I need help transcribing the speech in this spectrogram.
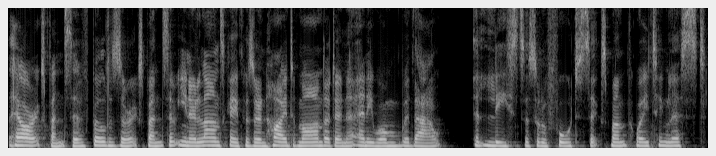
They are expensive. Builders are expensive. You know, landscapers are in high demand. I don't know anyone without at least a sort of four to six month waiting list.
